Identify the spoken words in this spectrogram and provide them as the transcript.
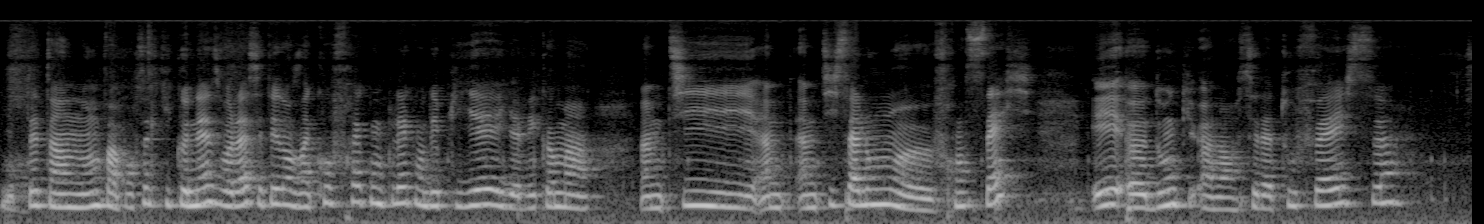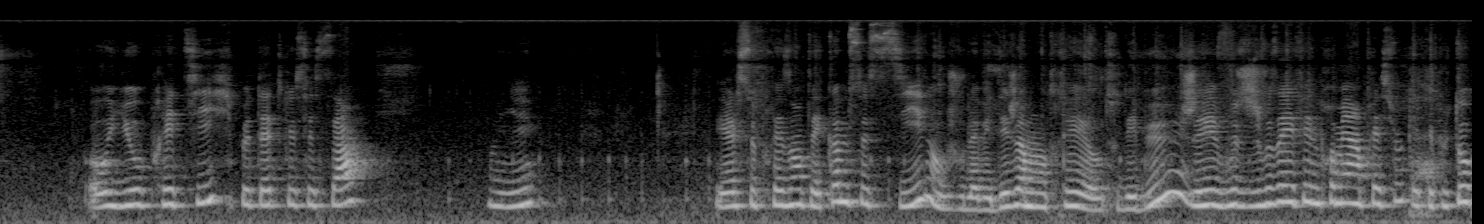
Il y a peut-être un nom. Enfin, pour celles qui connaissent, voilà, c'était dans un coffret complet qu'on dépliait. il y avait comme un, un petit, un, petit salon euh, français. Et euh, donc, alors, c'est la Too Faced. Oyo Pretty, peut-être que c'est ça. Vous voyez? Et elle se présentait comme ceci. Donc je vous l'avais déjà montré euh, au tout début. Je vous avais fait une première impression qui était plutôt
